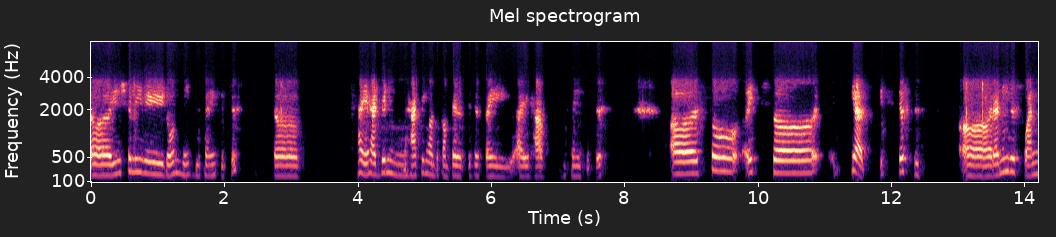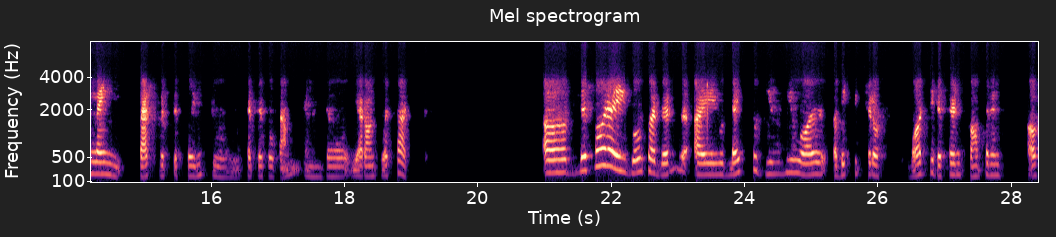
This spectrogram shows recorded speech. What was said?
uh, usually we don't make this many switches. Uh, I had been hacking on the compiler because I, I have this many switches. Uh, so it's, uh, yeah, it's just this, uh, running this one line bash script is going to set this OPAM and uh, we are on to a start. Uh, before I go further, I would like to give you all a big picture of what the different components of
